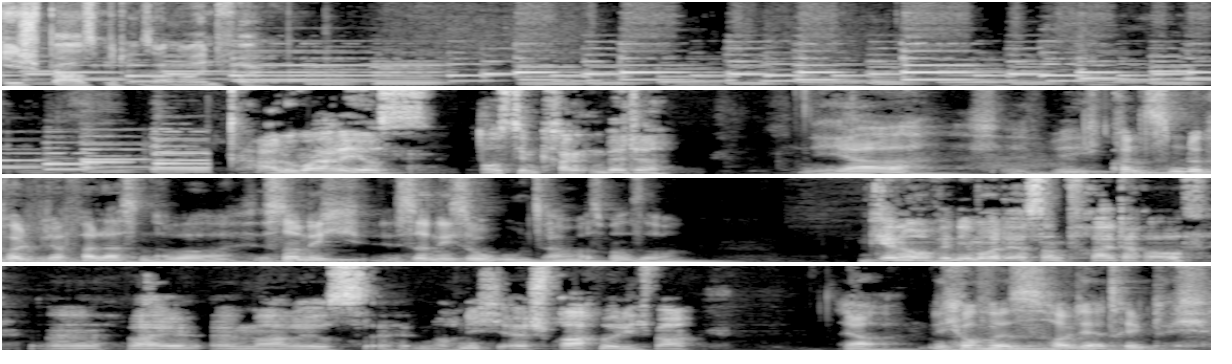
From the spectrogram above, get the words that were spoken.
Viel Spaß mit unserer neuen Folge. Hallo Marius, aus dem Krankenbette. Ja, ich konnte es zum Glück heute wieder verlassen, aber ist noch nicht, ist noch nicht so gut, sagen wir es mal so. Genau, wir nehmen heute erst am Freitag auf, äh, weil äh, Marius äh, noch nicht sprachwürdig war. Ja, ich hoffe, es ist heute erträglich.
